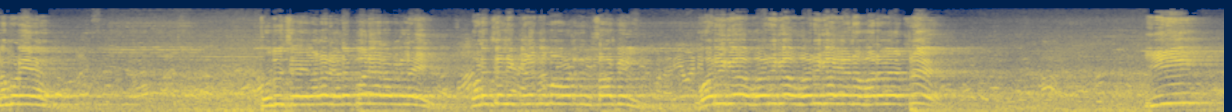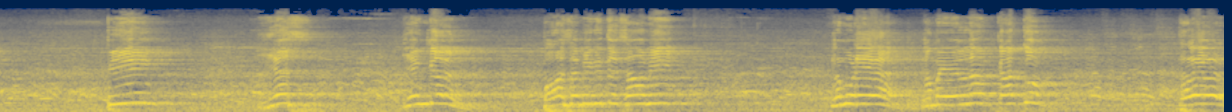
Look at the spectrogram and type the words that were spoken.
நம்முடைய பொதுச் செயலாளர் எடப்பாடியார் அவர்களை வடசென்னை கிழக்கு மாவட்டத்தின் சார்பில் வருக வருக வருக என வரவேற்று இ பி எஸ் எங்கள் பாசமிகுந்த சாமி நம்முடைய நம்ம எல்லாம் காக்கும் தலைவர்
